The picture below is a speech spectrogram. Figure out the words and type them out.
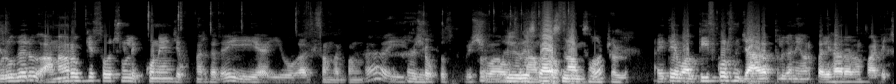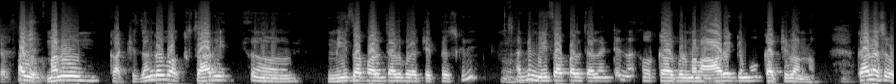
గురుగారు అనారోగ్య సూచనలు ఎక్కువ ఉన్నాయని చెప్తున్నారు కదా ఈ ఈ ఉగాది సందర్భంగా ఈ విశ్వ విశ్వ ఈ విశ్వాసనామ సంవత్సరంలో. సంవత్సరంలో అయితే వాళ్ళు తీసుకోవాల్సిన జాగ్రత్తలు కానీ ఏమైనా పరిహారాలను పాటించాలి అదే మనం ఖచ్చితంగా ఒకసారి మిగతా ఫలితాలు కూడా చెప్పేసుకుని అంటే మిగతా ఫలితాలు అంటే ఒక ఇప్పుడు మన ఆరోగ్యము ఖర్చులు అన్నాం. కానీ అసలు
